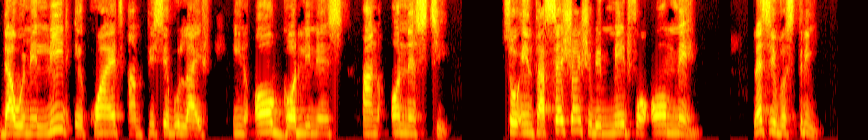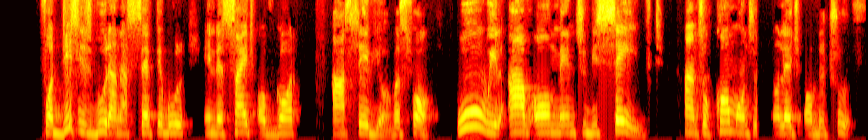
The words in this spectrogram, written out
that we may lead a quiet and peaceable life in all godliness and honesty. So intercession should be made for all men. Let's see verse 3. For this is good and acceptable in the sight of God our Savior. Verse 4. Who will have all men to be saved and to come unto knowledge of the truth.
